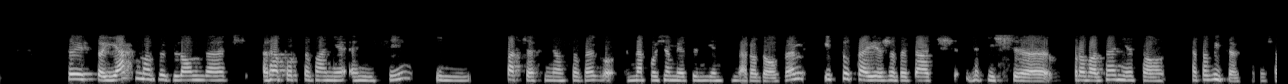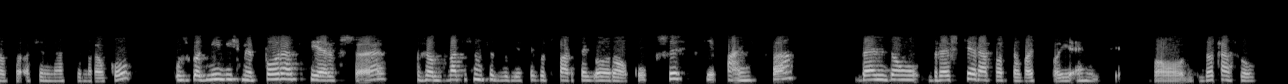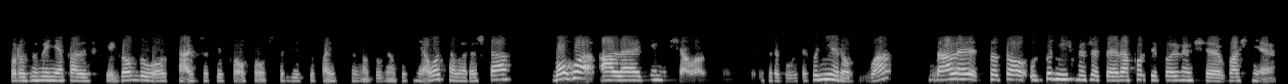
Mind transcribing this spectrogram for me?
to jest to, jak ma wyglądać raportowanie emisji i wsparcia finansowego na poziomie tym międzynarodowym. I tutaj, żeby dać jakieś e, wprowadzenie, to Katowice w 2018 roku uzgodniliśmy po raz pierwszy, że od 2024 roku wszystkie państwa będą wreszcie raportować swoje emisje, bo do czasu porozumienia paryskiego było tak, że tylko około 40 państw ten obowiązek miało, cała reszta mogła, ale nie musiała, więc z reguły tego nie robiła. No ale to, to uzgodniliśmy, że te raporty pojawią się właśnie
